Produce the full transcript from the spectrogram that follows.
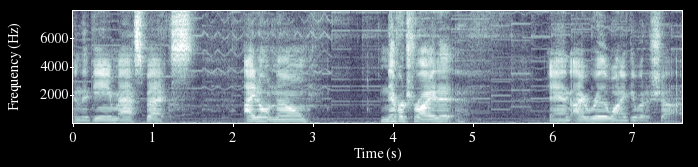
in the game aspects. I don't know. Never tried it and I really want to give it a shot.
